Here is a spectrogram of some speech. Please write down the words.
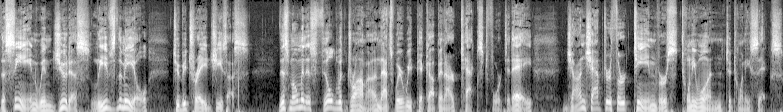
The scene when Judas leaves the meal to betray Jesus. This moment is filled with drama, and that's where we pick up in our text for today, John chapter 13, verse 21 to 26.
